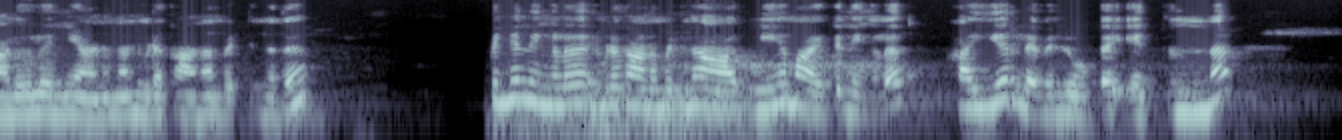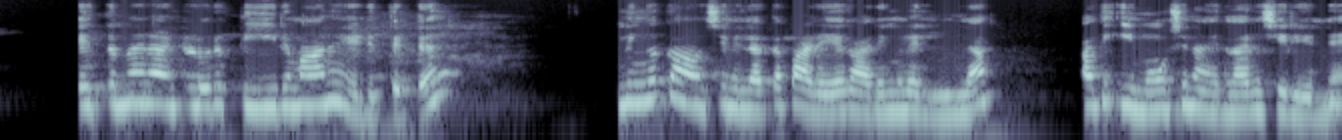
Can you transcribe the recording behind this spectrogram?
ആളുകൾ തന്നെയാണെന്നാണ് ഇവിടെ കാണാൻ പറ്റുന്നത്. പിന്നെ നിങ്ങൾ ഇവിടെ കാണാൻ പറ്റുന്ന ആത്മീയമായിട്ട് നിങ്ങൾ ഹയർ ലെവലിലോട്ട് എത്തുന്ന എത്തുന്നതിനായിട്ടുള്ള ഒരു തീരുമാനം എടുത്തിട്ട് നിങ്ങൾക്ക് ആവശ്യമില്ലാത്ത പഴയ കാര്യങ്ങളെല്ലാം അത് ഇമോഷൻ ആയിരുന്നാലും ശരി തന്നെ.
